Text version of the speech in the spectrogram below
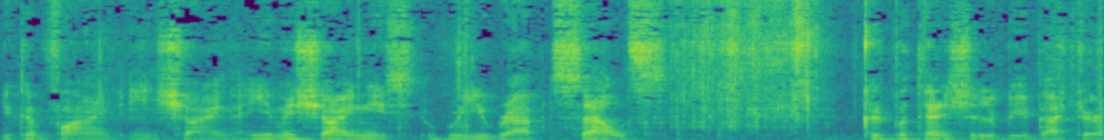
you can find in China. Even Chinese rewrapped cells could potentially be better.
